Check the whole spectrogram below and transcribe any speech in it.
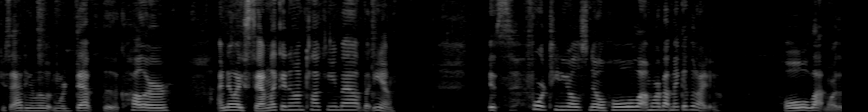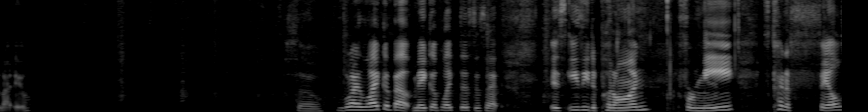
Just adding a little bit more depth to the color. I know I sound like I know I'm talking about, but you know, it's 14 year olds know a whole lot more about makeup than I do. Whole lot more than I do. So, what I like about makeup like this is that it's easy to put on. For me, it's kind of fail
